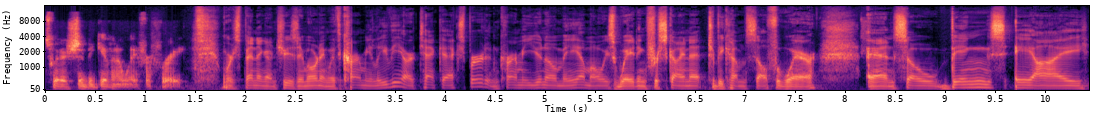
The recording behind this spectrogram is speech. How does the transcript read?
Twitter should be given away for free. We're spending on Tuesday morning with Carmi Levy, our tech expert. And Carmi, you know me, I'm always waiting for Skynet to become self aware. And so Bing's AI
